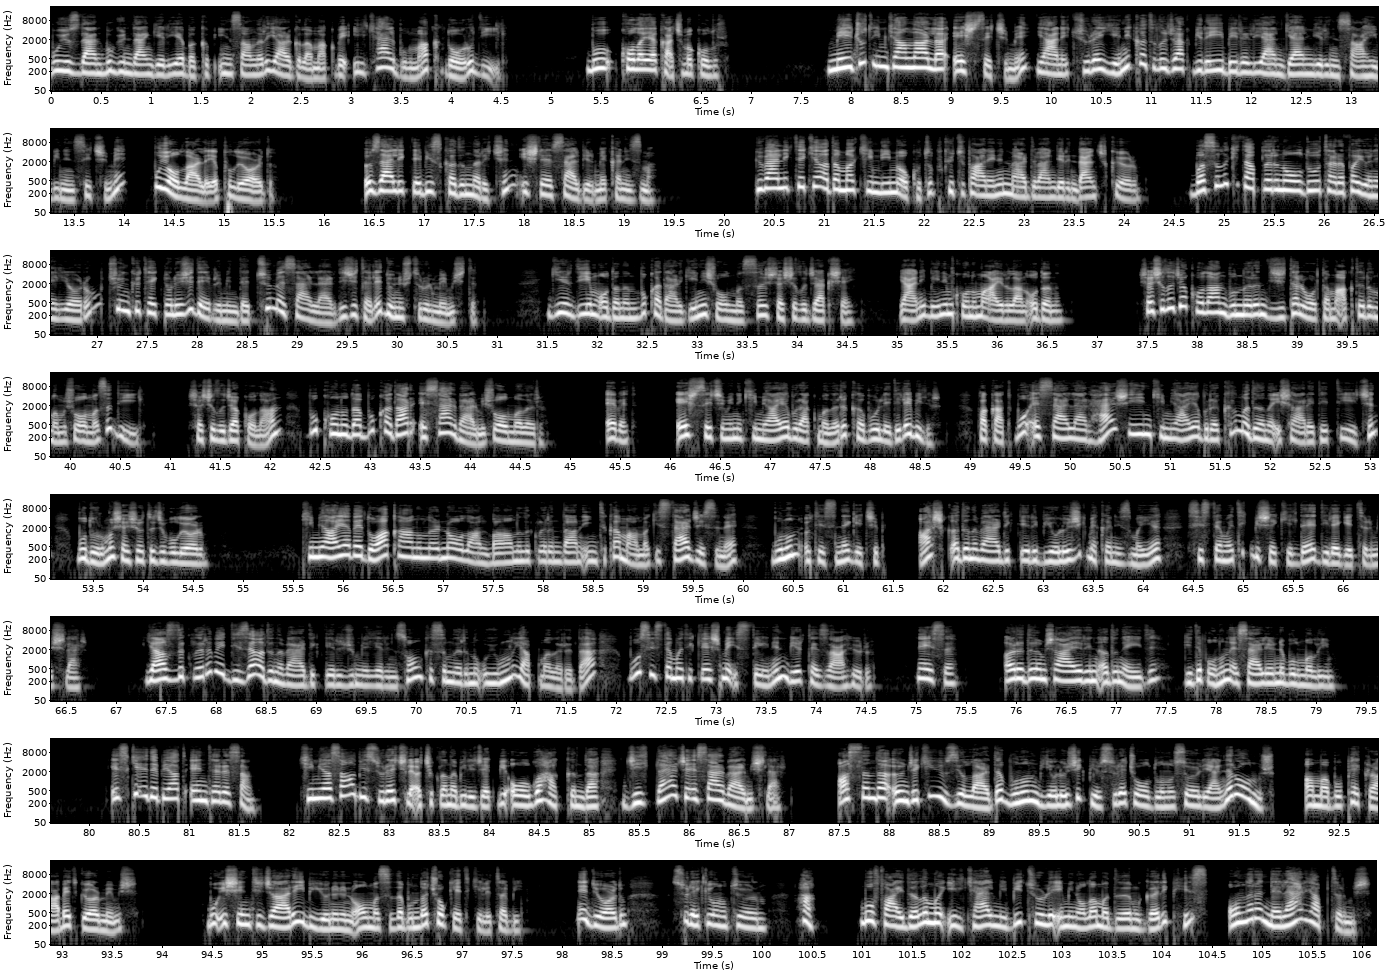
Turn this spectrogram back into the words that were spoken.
Bu yüzden bugünden geriye bakıp insanları yargılamak ve ilkel bulmak doğru değil. Bu kolaya kaçmak olur. Mevcut imkanlarla eş seçimi yani türe yeni katılacak bireyi belirleyen genlerin sahibinin seçimi bu yollarla yapılıyordu. Özellikle biz kadınlar için işlevsel bir mekanizma. Güvenlikteki adama kimliğimi okutup kütüphanenin merdivenlerinden çıkıyorum. Basılı kitapların olduğu tarafa yöneliyorum çünkü teknoloji devriminde tüm eserler dijitale dönüştürülmemişti. Girdiğim odanın bu kadar geniş olması şaşılacak şey. Yani benim konuma ayrılan odanın. Şaşılacak olan bunların dijital ortama aktarılmamış olması değil. Şaşılacak olan bu konuda bu kadar eser vermiş olmaları. Evet, eş seçimini kimyaya bırakmaları kabul edilebilir. Fakat bu eserler her şeyin kimyaya bırakılmadığına işaret ettiği için bu durumu şaşırtıcı buluyorum. Kimyaya ve doğa kanunlarına olan bağımlılıklarından intikam almak istercesine bunun ötesine geçip aşk adını verdikleri biyolojik mekanizmayı sistematik bir şekilde dile getirmişler. Yazdıkları ve dize adını verdikleri cümlelerin son kısımlarını uyumlu yapmaları da bu sistematikleşme isteğinin bir tezahürü. Neyse, aradığım şairin adı neydi? Gidip onun eserlerini bulmalıyım. Eski edebiyat enteresan. Kimyasal bir süreçle açıklanabilecek bir olgu hakkında ciltlerce eser vermişler. Aslında önceki yüzyıllarda bunun biyolojik bir süreç olduğunu söyleyenler olmuş ama bu pek rağbet görmemiş. Bu işin ticari bir yönünün olması da bunda çok etkili tabii. Ne diyordum? Sürekli unutuyorum. Ha, bu faydalı mı, ilkel mi bir türlü emin olamadığım garip his onlara neler yaptırmış.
